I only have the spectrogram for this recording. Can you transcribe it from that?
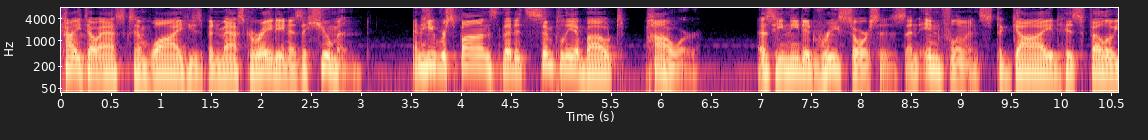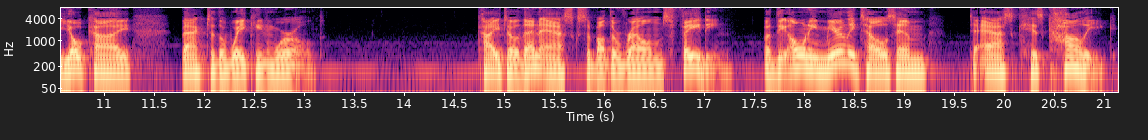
Kaito asks him why he's been masquerading as a human, and he responds that it's simply about power, as he needed resources and influence to guide his fellow yokai back to the waking world. Kaito then asks about the realms fading but the Oni merely tells him to ask his colleague.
